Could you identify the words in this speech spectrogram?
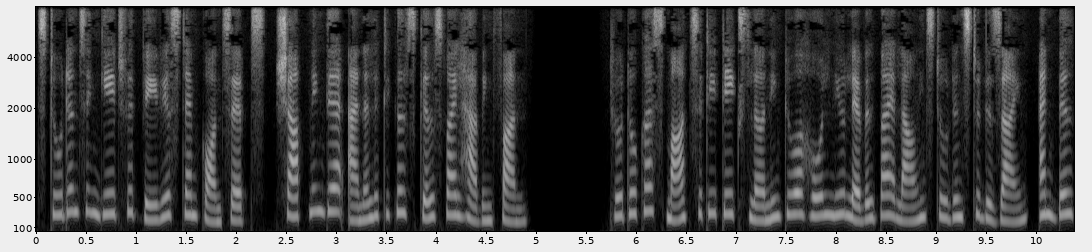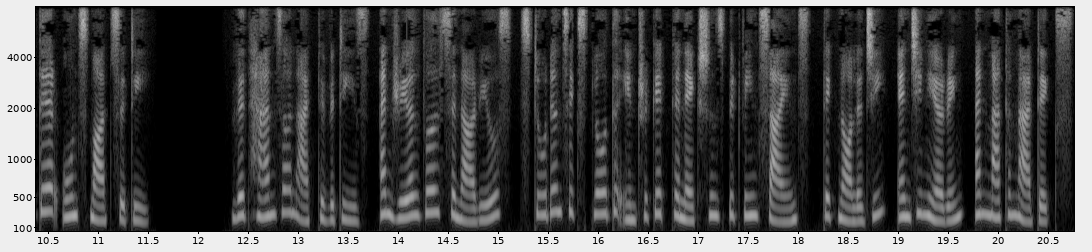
students engage with various STEM concepts, sharpening their analytical skills while having fun. Totoka Smart City takes learning to a whole new level by allowing students to design and build their own smart city. With hands on activities and real world scenarios, students explore the intricate connections between science, technology, engineering, and mathematics.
